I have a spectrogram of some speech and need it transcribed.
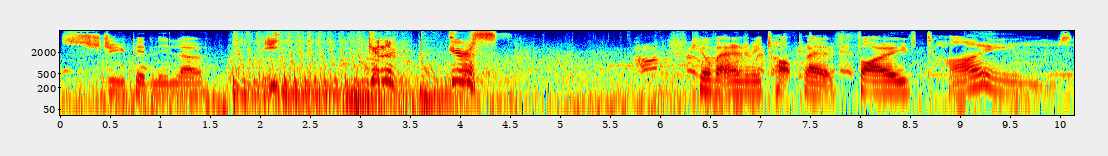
Stupidly low. Eat. Kill him. Yes. Kill the enemy top player five times.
